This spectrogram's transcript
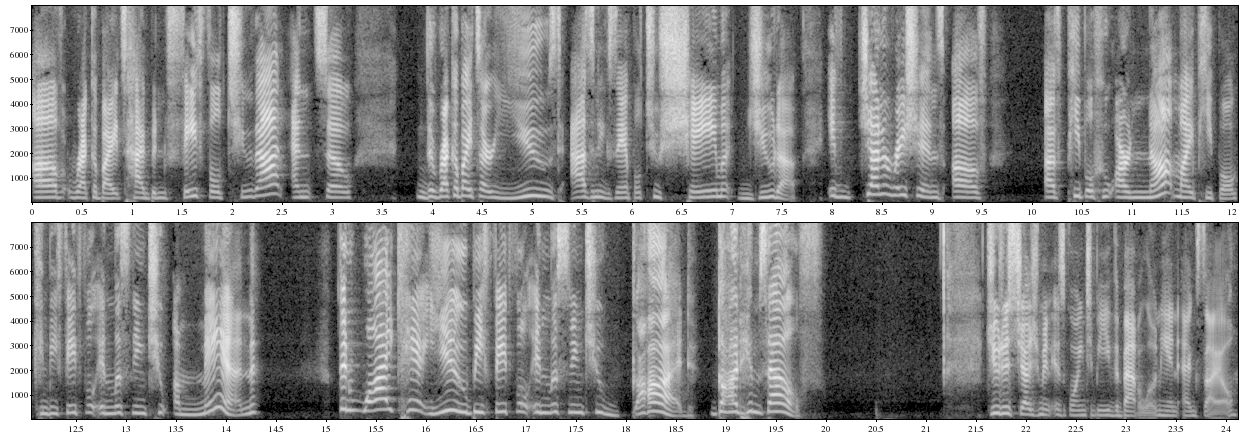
of Rechabites had been faithful to that. And so the Rechabites are used as an example to shame Judah. If generations of of people who are not my people can be faithful in listening to a man, then why can't you be faithful in listening to God, God Himself? Judah's judgment is going to be the Babylonian exile.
